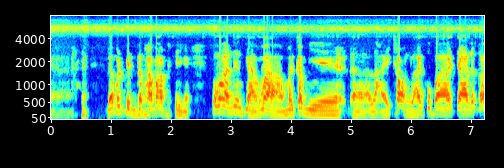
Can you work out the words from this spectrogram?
อ่าแล้วมันเป็นสภาวะเป็นยังไง เพราะว่าเนื่องจากว่ามันก็มีหลายช่องหลายครูบาอาจารย์แล้วก็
